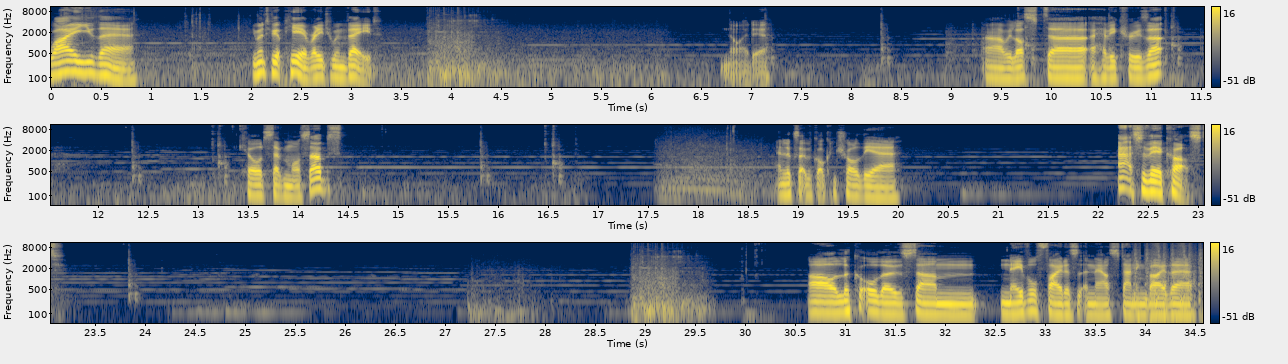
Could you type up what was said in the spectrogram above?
Why are you there? You're meant to be up here, ready to invade. No idea. Ah, uh, we lost uh, a heavy cruiser. Killed seven more subs. And it looks like we've got control of the air. At severe cost. Oh, look at all those um, naval fighters that are now standing by there.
